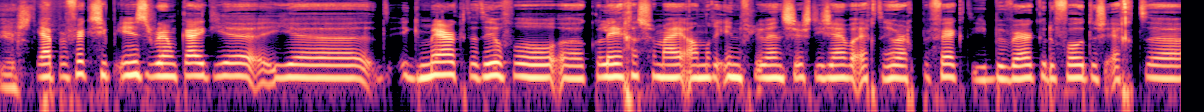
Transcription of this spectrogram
Eerst. Ja, perfectie op Instagram. Kijk, je, je, ik merk dat heel veel eh, collega's van mij, andere influencers, die zijn wel echt heel erg perfect. Die bewerken de foto's echt eh,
